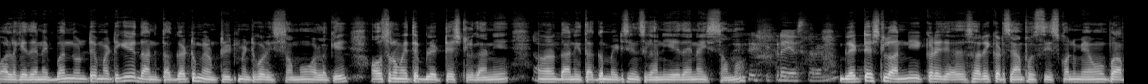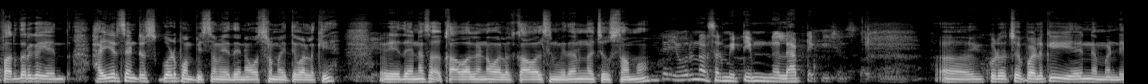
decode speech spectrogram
వాళ్ళకి ఏదైనా ఇబ్బంది ఉంటే మటుకి దానికి తగ్గట్టు మేము ట్రీట్మెంట్ కూడా ఇస్తాము. వాళ్ళకి అవసరమైతే బ్లడ్ టెస్ట్లు కానీ దానికి తగ్గ మెడిసిన్స్ కానీ ఏదైనా ఇస్తాము. బ్లడ్ టెస్ట్లు అన్నీ ఇక్కడే చేస్తారు ఇక్కడ శాంపిల్స్ తీసుకొని మేము ఫర్దర్గా హయ్యర్ సెంటర్స్ కూడా పంపిస్తాం ఏదైనా అవసరం అయితే వాళ్ళకి ఏదైనా స- కావాలన్నా వాళ్ళకి కావాల్సిన విధంగా చూస్తాము. ఇంకా ఎవరున్నారు సార్ మీ టీం ల్యాబ్ టెక్నీషియన్స్? ఇప్పుడు వచ్చేపాళ్ళకి ఏఎన్ఎం అండి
